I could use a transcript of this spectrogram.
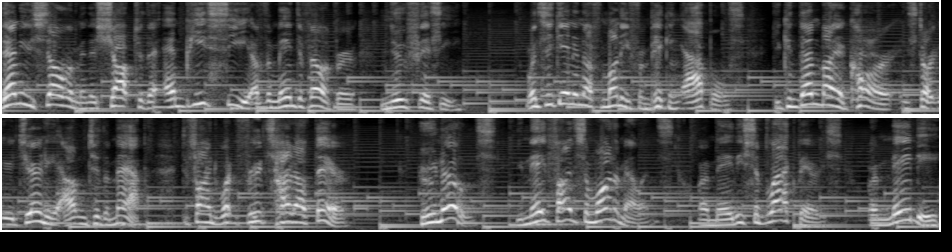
Then you sell them in the shop to the NPC of the main developer, New Fissy. Once you gain enough money from picking apples, you can then buy a car and start your journey out into the map to find what fruits hide out there. Who knows? You may find some watermelons, or maybe some blackberries, or maybe,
